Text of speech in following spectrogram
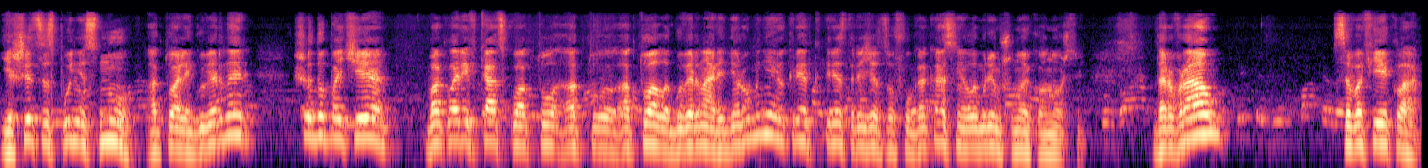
Ieșiți să spuneți nu actualei guvernări și după ce vă clarificați cu actu, actu, actuală guvernare din România, eu cred că trebuie să trăgeți o fugă acasă, să ne lămurim și noi cu a noștri. Dar vreau să vă fie clar.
